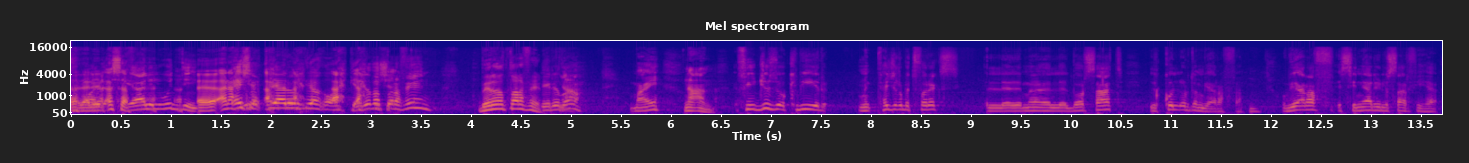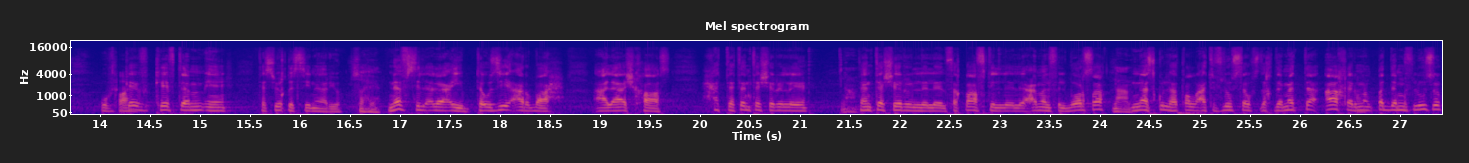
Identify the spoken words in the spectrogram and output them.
هذا للأسف. إحتيال الودي. آه، أنا إيش احتيال ودي يا؟ احكي برضا احكي شيء. الطرفين. برضا الطرفين. برضا معي؟ نعم. في جزء كبير من تجربة فوركس ال- من البورصات الكل الاردن بيعرفها وبيعرف السيناريو اللي صار فيها وكيف كيف تم إيه؟ تسويق السيناريو. صحيح. نفس الألاعيب توزيع أرباح على أشخاص حتى تنتشر الايه نعم. تنتشر ثقافة ال- العمل في البورصة نعم. الناس كلها طلعت فلوسها واستخدمتها آخر من قدم فلوسه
